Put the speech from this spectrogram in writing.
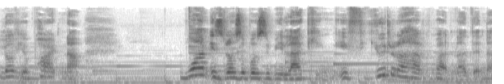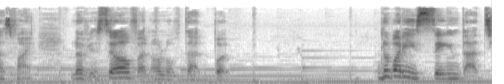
love your partner. One is not supposed to be lacking. If you do not have a partner, then that's fine. Love yourself and all of that. But nobody is saying that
